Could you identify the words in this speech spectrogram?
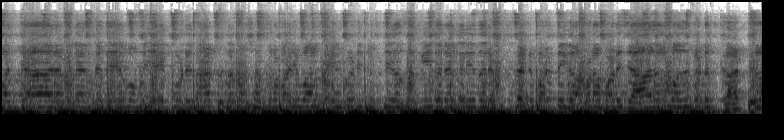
എന്റെ ദേവമയെ കൂടി നാട്ടുന്ന കയ്യിൽ പിടി ചുറ്റി പട്ടിക അവിടെ ജാതകം അത് കണ്ട് കട്ടിള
